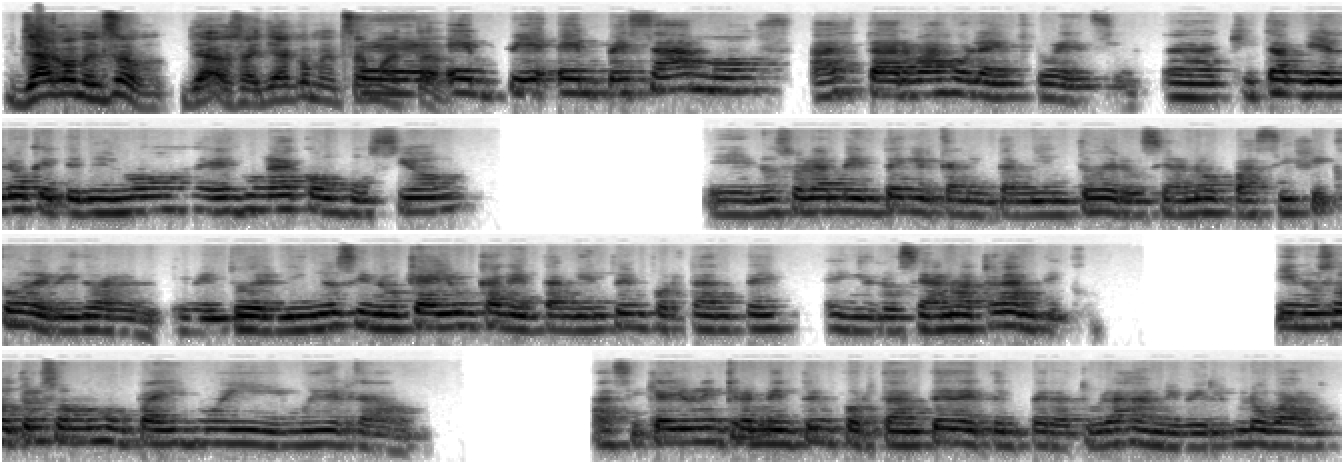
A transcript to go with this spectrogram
Ya comenzó, ya, o sea, ya comenzamos a estar. Eh, empezamos a estar bajo la influencia. Aquí también lo que tenemos es una confusión, eh, no solamente en el calentamiento del Océano Pacífico debido al evento del niño, sino que hay un calentamiento importante en el Océano Atlántico. Y nosotros somos un país muy, muy delgado. Así que hay un incremento importante de temperaturas a nivel global,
